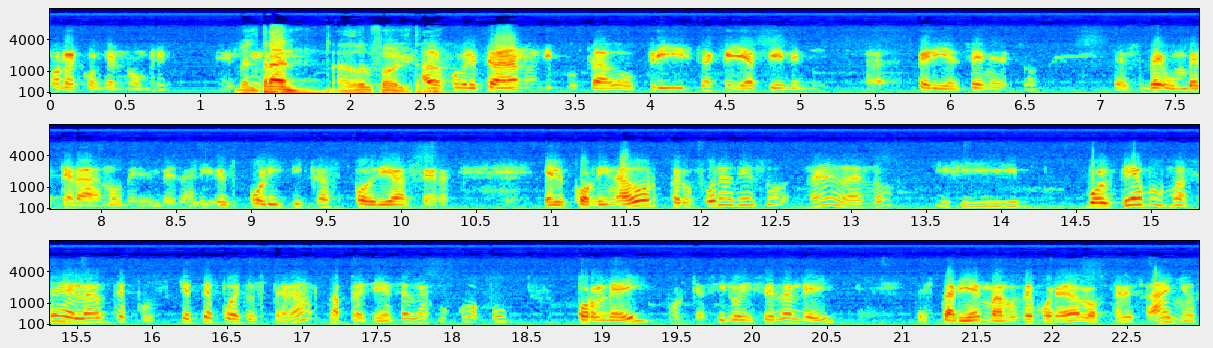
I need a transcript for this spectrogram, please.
no recuerdo el nombre. Beltrán, Adolfo Beltrán. Adolfo Beltrán, un diputado priista que ya tiene experiencia en eso, es un veterano de, las líderes políticas, podría ser el coordinador, pero fuera de eso, nada, ¿no? Y si volteamos más adelante, pues, ¿qué te puedes esperar? La presidencia de la Jucopo, por ley, porque así lo dice la ley, estaría en manos de Morena a los tres años.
